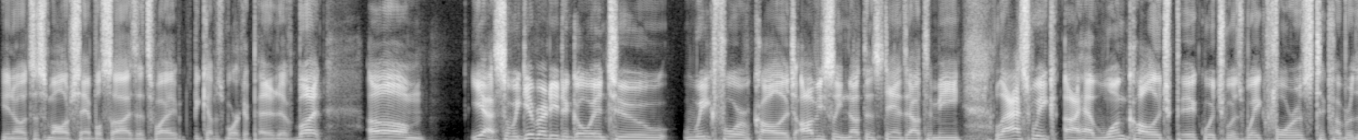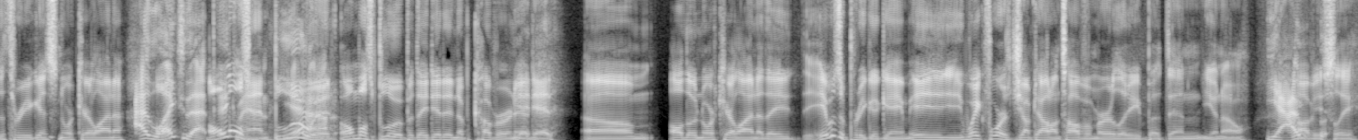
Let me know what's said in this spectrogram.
you know, it's a smaller sample size. That's why it becomes more competitive. But, um, yeah, so we get ready to go into week four of college. Obviously, nothing stands out to me. Last week, I had one college pick, which was Wake Forest to cover the three against North Carolina. I liked that pick, almost man. blew Yeah. it, almost blew it, but they did end up covering Yeah, it. They did. Um, although North Carolina, they it was a pretty good game. It- Wake Forest jumped out on top of them early, but then you know, Yeah, I, obviously,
